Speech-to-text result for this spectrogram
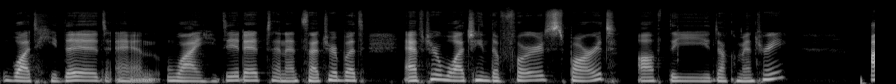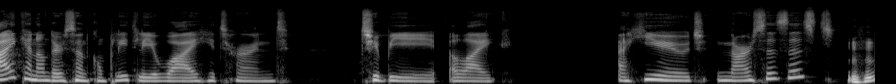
what he did and why he did it and etc. But after watching the first part of the documentary, I can understand completely why he turned to be like a huge narcissist hmm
